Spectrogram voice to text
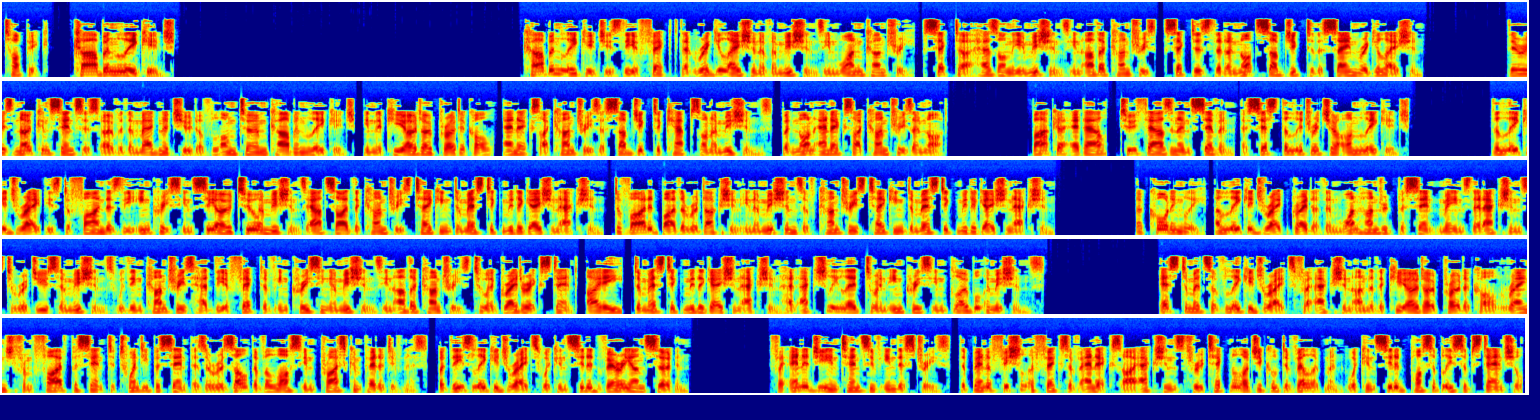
Topic: Carbon leakage. Carbon leakage is the effect that regulation of emissions in one country, sector has on the emissions in other countries, sectors that are not subject to the same regulation. There is no consensus over the magnitude of long-term carbon leakage. In the Kyoto Protocol, Annex I countries are subject to caps on emissions, but non-Annex I countries are not. Barker et al. 2007 assessed the literature on leakage. The leakage rate is defined as the increase in CO2 emissions outside the countries taking domestic mitigation action, divided by the reduction in emissions of countries taking domestic mitigation action. Accordingly, a leakage rate greater than 100% means that actions to reduce emissions within countries had the effect of increasing emissions in other countries to a greater extent, i.e., domestic mitigation action had actually led to an increase in global emissions. Estimates of leakage rates for action under the Kyoto Protocol ranged from 5% to 20% as a result of a loss in price competitiveness, but these leakage rates were considered very uncertain. For energy-intensive industries, the beneficial effects of Annex I actions through technological development were considered possibly substantial.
